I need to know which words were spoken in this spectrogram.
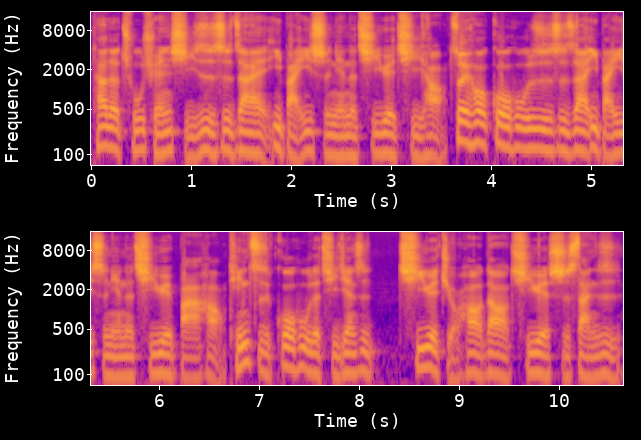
它的除权息日是在一百一十年的七月七号，最后过户日是在一百一十年的七月八号，停止过户的期间是。七月九号到七月十三日，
